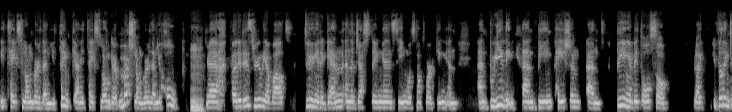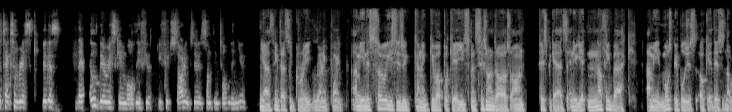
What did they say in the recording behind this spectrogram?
it takes longer than you think and it takes longer much longer than you hope. Mm. Yeah. But it is really about doing it again and adjusting and seeing what's not working and and breathing and being patient and being a bit also like willing to take some risk because there will be a risk involved if you if you're starting to do something totally new. Yeah, I think that's a great learning point. I mean, it's so easy to kind of give up. Okay, you spend six hundred dollars on Facebook ads and you get nothing back. I mean, most people just okay, this is not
